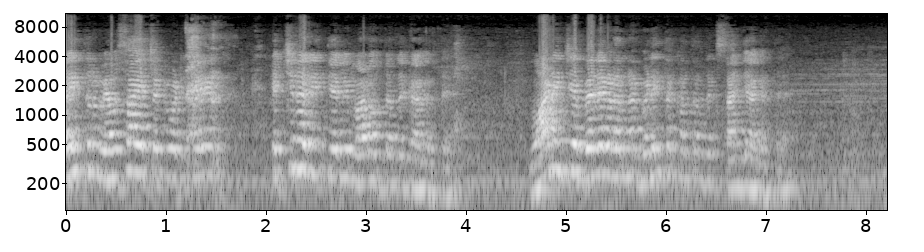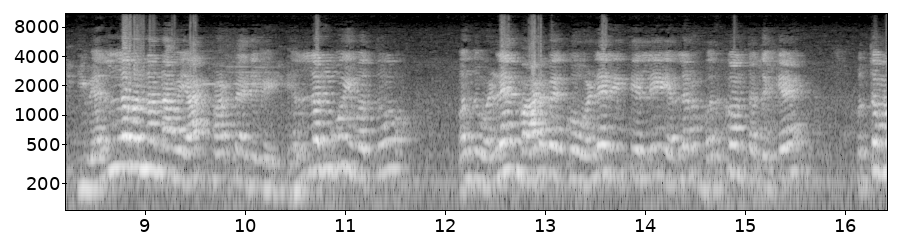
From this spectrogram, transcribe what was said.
ರೈತರು ವ್ಯವಸಾಯ ಚಟುವಟಿಕೆ ಹೆಚ್ಚಿನ ರೀತಿಯಲ್ಲಿ ಮಾಡುವಂಥದ್ದಕ್ಕಾಗುತ್ತೆ ವಾಣಿಜ್ಯ ಬೆಳೆಗಳನ್ನ ಬೆಳೀತಕ್ಕಂಥದ್ದಕ್ಕೆ ಸಾಧ್ಯ ಆಗುತ್ತೆ. ಇವೆಲ್ಲವನ್ನ ನಾವು ಯಾಕೆ ಮಾಡ್ತಾ ಇದ್ದೀವಿ? ಎಲ್ಲರಿಗೂ ಇವತ್ತು ಒಂದು ಒಳ್ಳೇದು ಮಾಡಬೇಕು, ಒಳ್ಳೆ ರೀತಿಯಲ್ಲಿ ಎಲ್ಲರೂ ಬದುಕುವಂಥದ್ದಕ್ಕೆ ಉತ್ತಮ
